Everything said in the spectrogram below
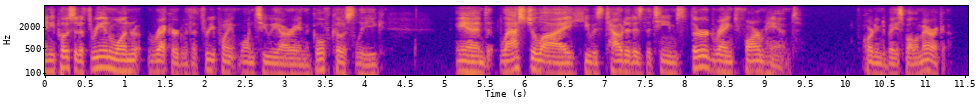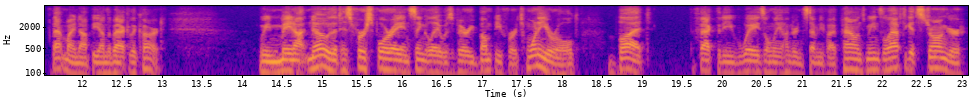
and he posted a three and one record with a 3.12 ERA in the Gulf Coast League. And last July, he was touted as the team's third-ranked farmhand, according to Baseball America. That might not be on the back of the card. We may not know that his first foray in single A was very bumpy for a 20-year-old, but the fact that he weighs only 175 pounds means he'll have to get stronger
